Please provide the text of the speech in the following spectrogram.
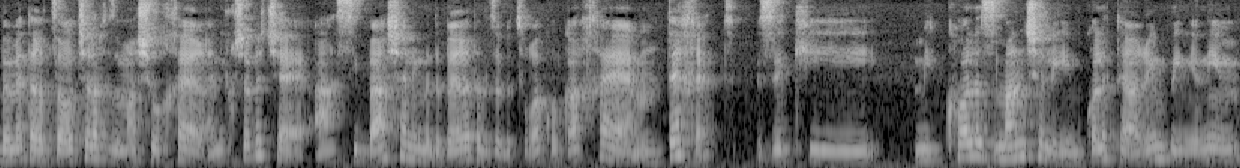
באמת ההרצאות שלך זה משהו אחר. אני חושבת שהסיבה שאני מדברת על זה בצורה כל כך מותכת, זה כי מכל הזמן שלי, עם כל התארים ועניינים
